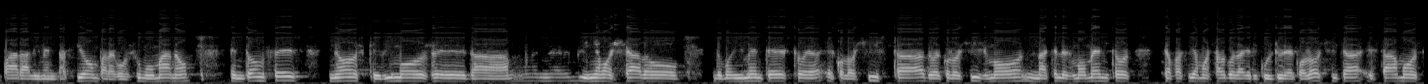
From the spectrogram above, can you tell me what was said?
para alimentación, para consumo humano. Entonces, nos que vimos eh, da viñamos xa do, do movimento isto eh, ecoloxista, do ecologismo, naqueles momentos xa facíamos algo de agricultura ecolóxica, estábamos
